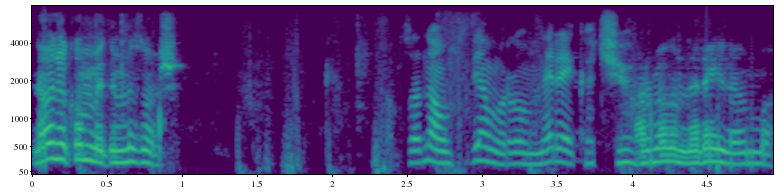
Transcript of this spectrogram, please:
Ne olacak oğlum metimiz var. Zaten obsidian var oğlum nereye kaçıyor? Harbi oğlum nereye gidelim bu?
